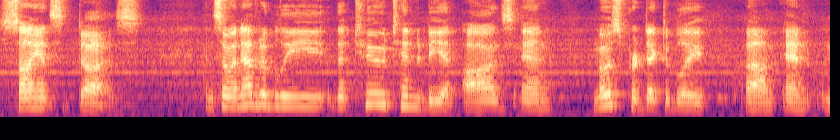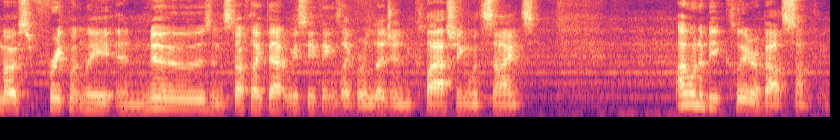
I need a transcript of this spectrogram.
Science does. And so inevitably the two tend to be at odds and most predictably um, and most frequently in news and stuff like that we see things like religion clashing with science. I want to be clear about something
